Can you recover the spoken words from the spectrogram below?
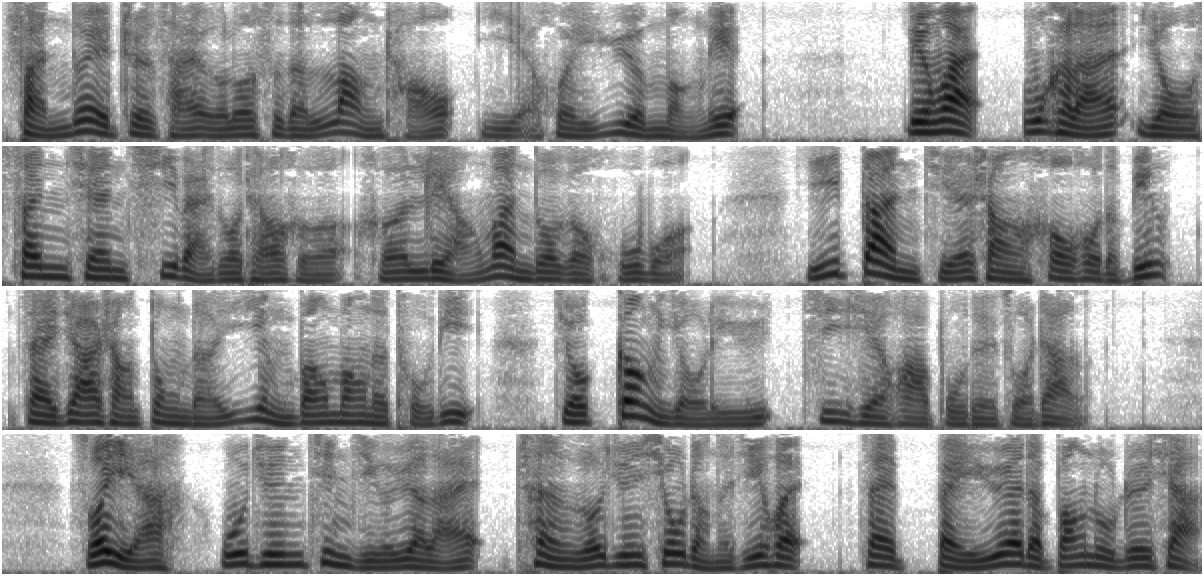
反对制裁俄罗斯的浪潮也会越猛烈。另外，乌克兰有三千七百多条河和两万多个湖泊。一旦结上厚厚的冰，再加上冻得硬邦邦的土地，就更有利于机械化部队作战了。所以啊，乌军近几个月来趁俄军休整的机会，在北约的帮助之下，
